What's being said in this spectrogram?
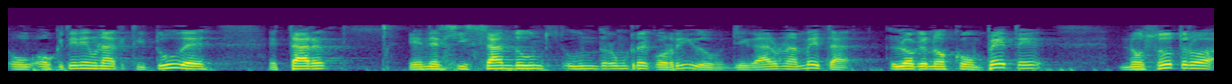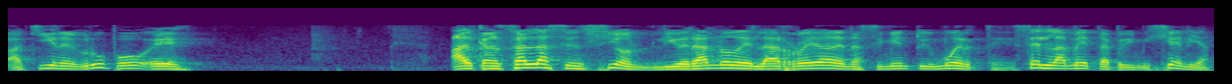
o, que tiene una actitud de estar energizando un, un, recorrido, llegar a una meta. Lo que nos compete nosotros aquí en el grupo es alcanzar la ascensión, liberarnos de la rueda de nacimiento y muerte. Esa es la meta primigenia.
